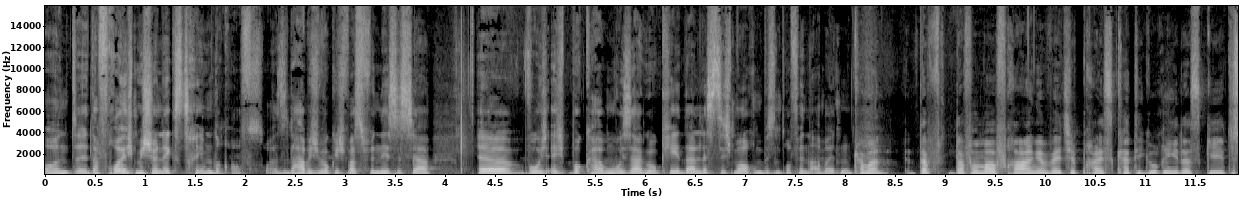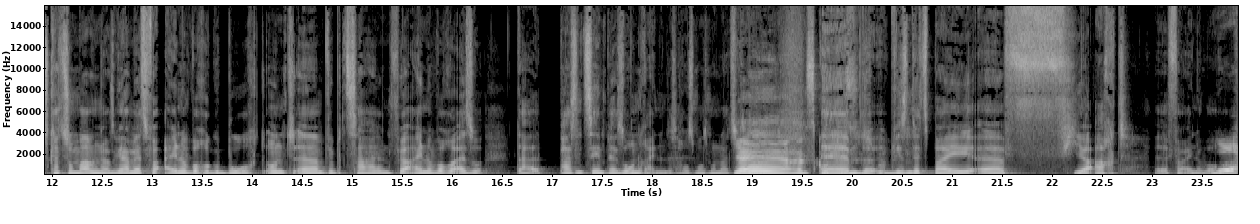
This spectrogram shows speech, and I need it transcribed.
Und äh, da freue ich mich schon extrem drauf. So. Also da habe ich wirklich was für nächstes Jahr, äh, wo ich echt Bock habe, wo ich sage, okay, da lässt sich mal auch ein bisschen drauf hinarbeiten. Kann man, darf, darf man mal fragen, in welche Preiskategorie das geht? Das kannst du machen. Also wir haben jetzt für eine Woche gebucht und äh, wir bezahlen für eine Woche, also da passen zehn Personen rein in das Haus, muss man dazu Ja, sagen. ja, ja, alles gut. Ähm, wir sind jetzt bei äh, 4,8 äh, für eine Woche. Boah.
